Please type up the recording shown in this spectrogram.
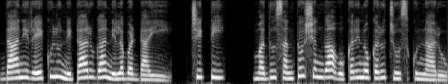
దాని రేకులు నిటారుగా నిలబడ్డాయి. చిట్టి మధు సంతోషంగా ఒకరినొకరు చూసుకున్నారు.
